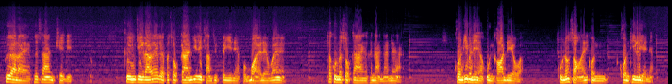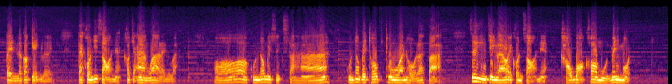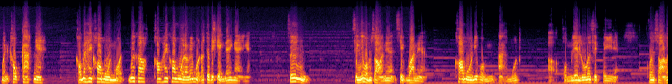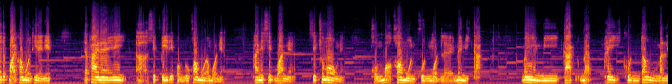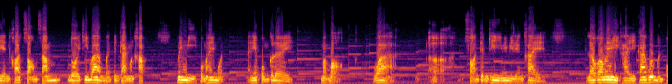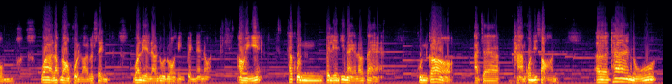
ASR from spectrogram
เพื่ออะไรเพื่อสร้างเครดิต คือจริงๆแล้วถ้าเกิดประสบการณ์ยี่สิบสามสิบปีเนี่ย ผมบอกเลยว่า ถ้าคุณประสบการณ์ขนาดนั้นเนี่ยคนที่มาเรียนกับคุณคอร์สเดียวอะ คุณต้องสอนให้คนคนที่เรียนเนี่ย เป็นแล้วก็เก่งเลย แต่คนที่สอนเนี่ยเขาจะอ้างว่าอะไรรู้ป่ะอ๋อ คุณต้องไปศึกษา คุณต้องไปทบทวนโหราศาสตร์ ซึ่งจริง ๆ แล้วไอ้คนสอนเนี่ยเขาบอกข้อมูลไม่หมด เหมือนเขากักไงเขาไม่ให้ข้อมูลหมด เมื่อเขาเขาให้ข้อมูลเราไม่หมดเราจะไปเก่งได้ไงไงซึ่งสิ่งที่ผมสอนเนี่ยสิบวันเนี่ย ข้อมูลที่ผมอ่ามุดเอ่อผมเรียนรู้มาสิบปีเนี่ย คนสอนก็จะปล่อยข้อมูลทีละนิด แต่ภายในเอ่อสิบปีที่ผมรู้ข้อมูลมาหมดเนี่ย ภายในสิบวันเนี่ยสิบชั่วโมงเนี่ย ผมบอกข้อมูลคุณหมดเลย ไม่มีกัก ไม่มีกักแบบ ให้คุณต้องมาเรียนคอร์สสองซ้ำโดยที่ว่าเหมือนเป็นการบังคับ ไม่มีผมให้หมด อันนี้ผมก็เลยมาบอกว่าออสอนเต็มที่ไม่มีเลี้ยงไข้แล้วก็ไม่มีใครกล้าพูดเหมือนผม ว่ารับรองผลร้อยเปอร์เซ็นว่าเรียนแล้วดูดวงเองเป็นแน่นอน เอาอย่างนี้ ถ้าคุณไปเรียนที่ไหนก็แล้วแต่ คุณก็อาจจะถามคนที่สอน เออถ้าหนู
